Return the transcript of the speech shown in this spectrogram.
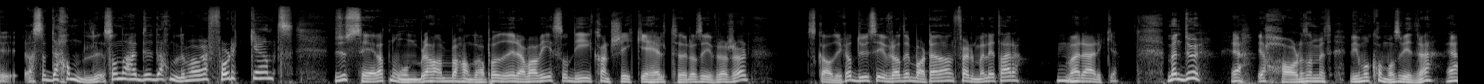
eh, Altså, det handler, sånn er det, det handler om å være folk, Gent. Hvis du ser at noen blir behandla på ræva vis, og de kanskje ikke helt tør å si ifra sjøl, skader ikke at du sier fra til bartenderen. Følg med litt her, da. Verre er det ikke. Men du, Ja. jeg har noe sånn Vi må komme oss videre. Ja.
